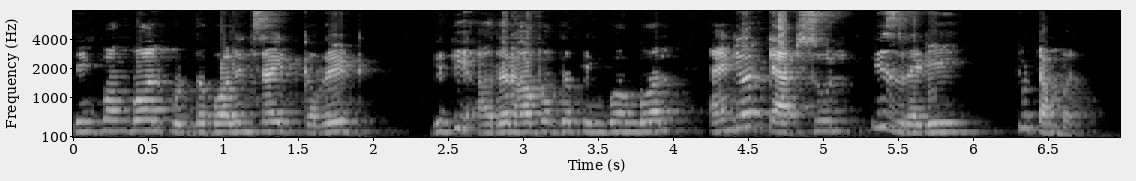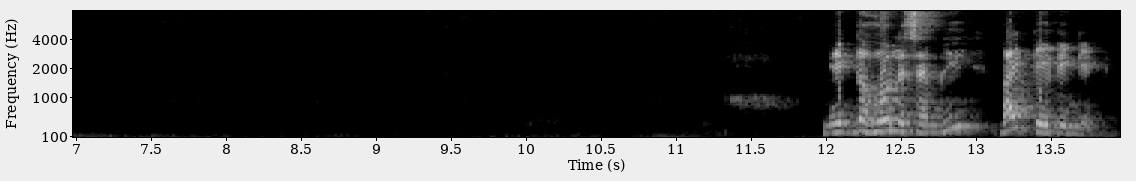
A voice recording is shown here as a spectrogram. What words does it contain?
ping pong ball, put the ball inside, cover it with the other half of the ping pong ball and your capsule is ready to tumble. Make the whole assembly by taping it.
